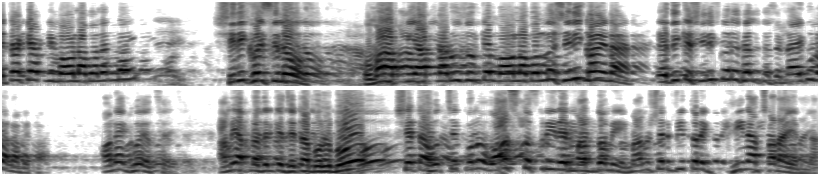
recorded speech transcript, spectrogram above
এটাকে আপনি মওলা বলেন নাই? শিরিক হয়েছিল। ওমা, আপনি আপনার হুজুরকে মওলা বললে শিরিক হয় না। এদিকে শিরিক করে ফেলতেছে না, এগুলো না, বেটা। অনেক হয়েছে। আমি আপনাদেরকে যেটা বলব সেটা হচ্ছে কোন ওয়াজ তকরিরের মাধ্যমে মানুষের ভিতরে ঘৃণা ছড়ায়েন না।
